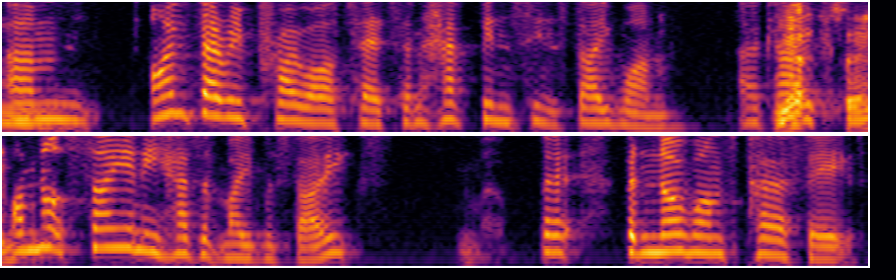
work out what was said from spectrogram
Mm. um, I'm very pro Arteta and have been since day one. Okay. Yep. I'm not saying he hasn't made mistakes, but but no one's perfect.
